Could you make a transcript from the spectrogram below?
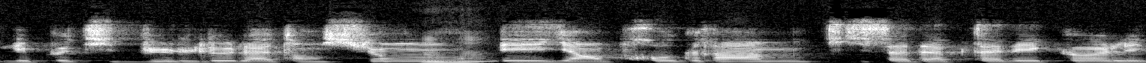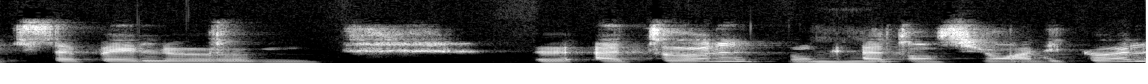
les petites bulles de l'attention mhm. et il y a un programme qui s'adapte à l'école et qui s'appelle Atoll, donc mhm. attention à l'école.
